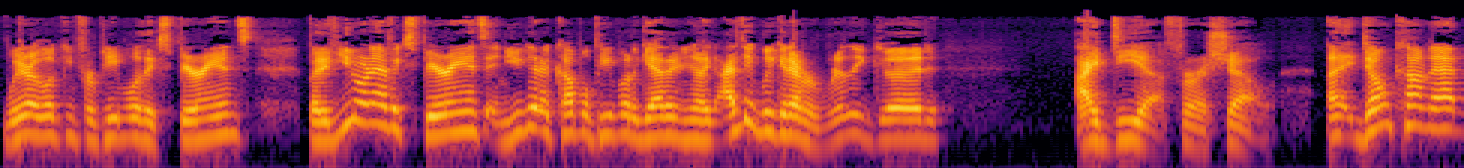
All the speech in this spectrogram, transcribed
We are looking for people with experience. But if you don't have experience and you get a couple people together and you're like, I think we could have a really good idea for a show. Uh, don't come at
